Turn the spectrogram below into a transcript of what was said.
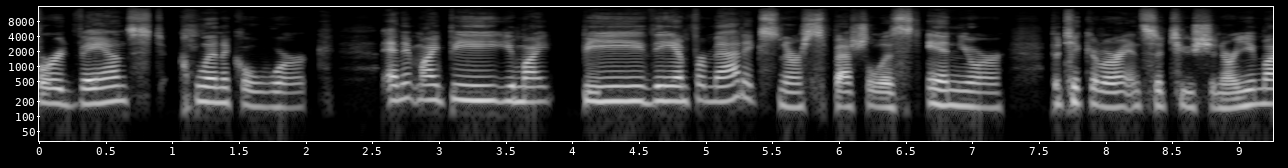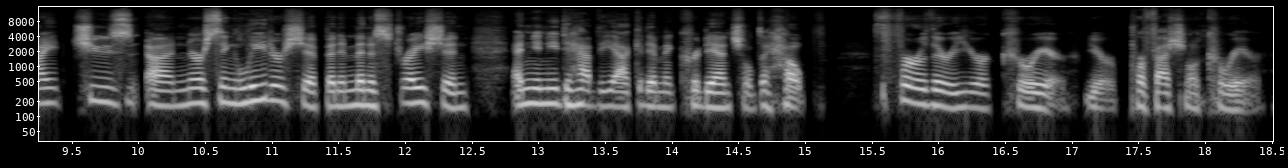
for advanced clinical work. And it might be, you might be the informatics nurse specialist in your particular institution, or you might choose uh, nursing leadership and administration, and you need to have the academic credential to help further your career, your professional career.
